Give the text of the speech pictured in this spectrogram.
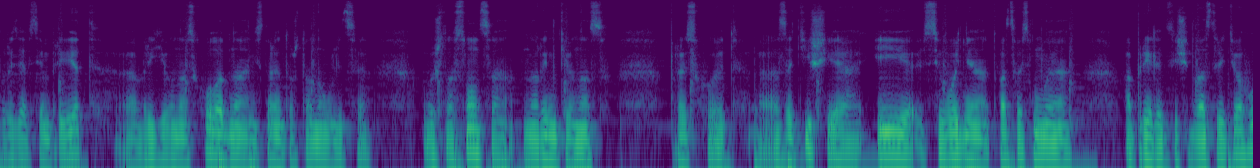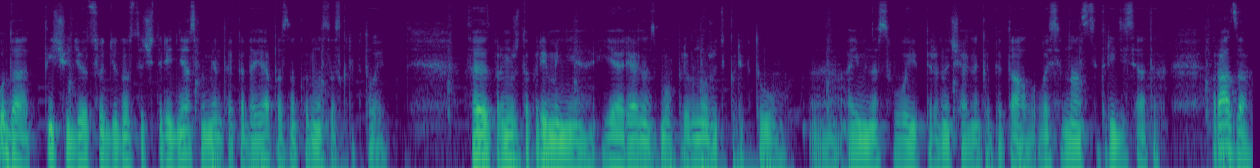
Друзья, всем привет! Э, в Риге у нас холодно, несмотря на то, что на улице вышло солнце. На рынке у нас происходит э, затишье. И сегодня, 28 апреля 2023 года, 1994 дня с момента, когда я познакомился с криптой. За этот промежуток времени я реально смог примножить крипту а именно свой первоначальный капитал 18,3 раза.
